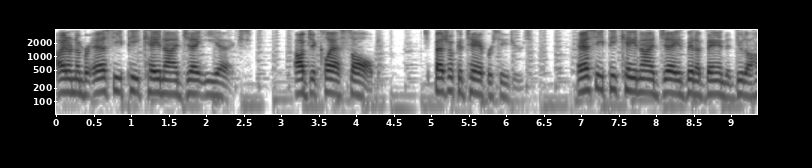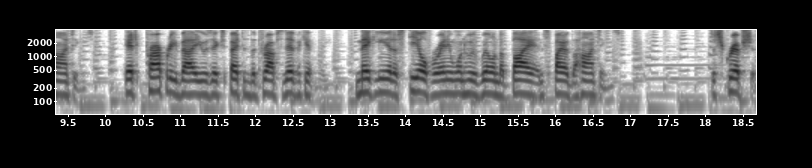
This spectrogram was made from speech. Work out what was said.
Item Number SCP-K9-JEX Object Class Solved Special Containment Procedures SCP-K9-J has been abandoned due to hauntings. Its property value is expected to drop significantly, making it a steal for anyone who is willing to buy it in spite of the hauntings. Description:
